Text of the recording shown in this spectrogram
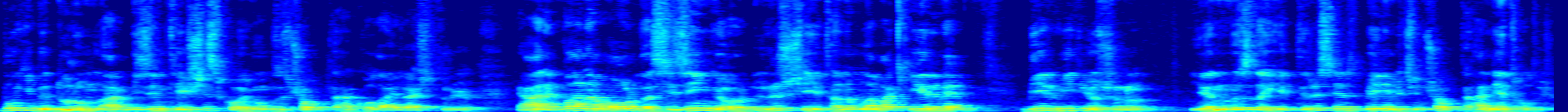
Bu gibi durumlar bizim teşhis koymamızı çok daha kolaylaştırıyor. Yani bana orada sizin gördüğünüz şeyi tanımlamak yerine bir videosunu yanınızda getirirseniz benim için çok daha net oluyor.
